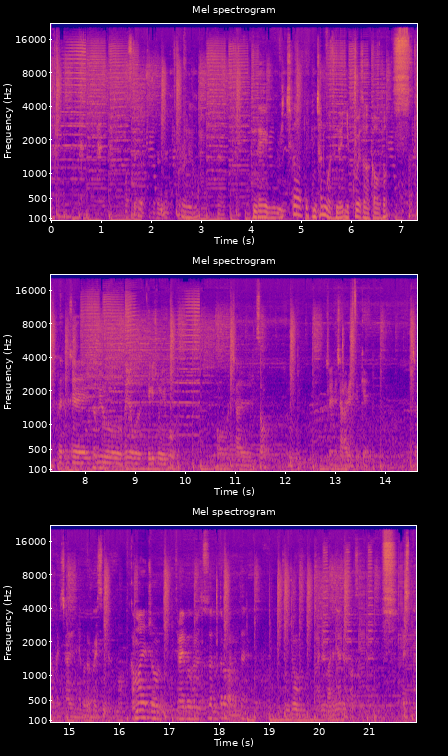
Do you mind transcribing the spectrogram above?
스 튜디오 주셨네. 그러네요. 근데 위치가 꽤 괜찮은 것 같은데 입구에서 가까워서. 네, 이제 인터뷰 하려고 대기 중이고 어, 잘 해서 좀 저희가 잘 알릴 수 있게 마지막까지 잘 해보도록 하겠습니다. 뭐 간만에 좀 드라이브 하면서 수다 좀 떨어봤는데 종종 답을 마련해야 될 것 같습니다. 그렇습니다.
